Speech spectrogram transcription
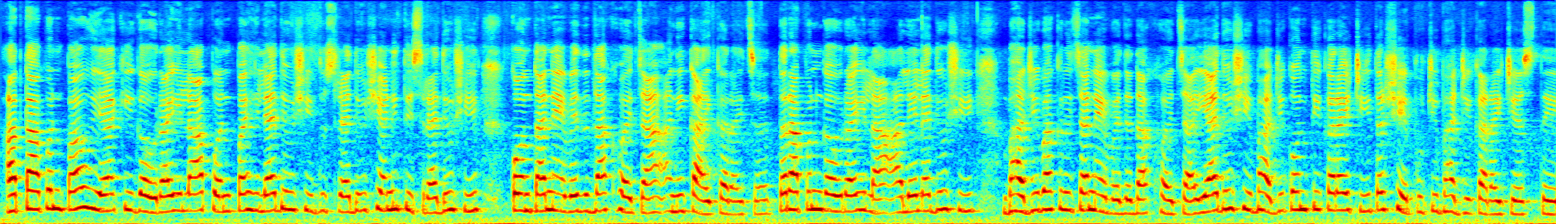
आता आपण पाहूया की गौराईला आपण पहिल्या दिवशी दुसऱ्या दिवशी आणि तिसऱ्या दिवशी कोणता नैवेद्य दाखवायचा आणि काय करायचं? तर आपण गौराईला आलेल्या दिवशी भाजी भाकरीचा नैवेद्य दाखवायचा. या दिवशी भाजी कोणती करायची? तर शेपूची भाजी करायची असते.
